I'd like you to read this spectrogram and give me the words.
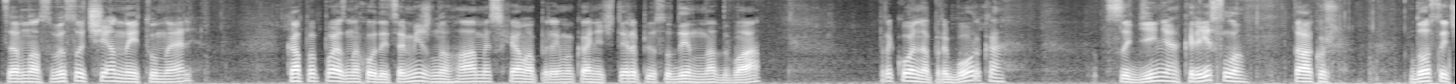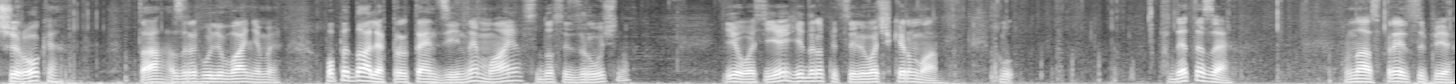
Це в нас височенний тунель. КПП знаходиться між ногами, схема перемикання 4 плюс 1 на 2. Прикольна приборка, сидіння, крісло також досить широке та з регулюваннями. По педалях претензій немає, все досить зручно. І ось є гідропідсилювач керма. Ну, В ДТЗ в нас, в принципі,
